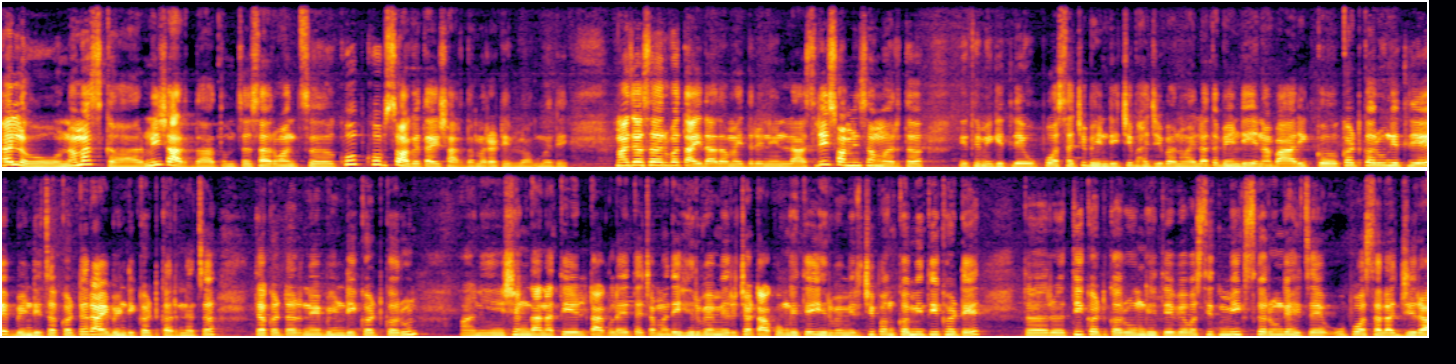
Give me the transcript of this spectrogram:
हॅलो नमस्कार. मी शारदा तुमचं सर्वांचं खूप खूप स्वागत आहे शारदा मराठी ब्लॉगमध्ये. माझ्या सर्व ताई दादा मैत्रिणींना श्री स्वामी समर्थ इथे मी घेतली उपवासाची भेंडीची भाजी बनवायला. तर भेंडी आहे ना बारीक कट करून घेतली आहे. भेंडीचं कटर आहे भेंडी कट करण्याचं. त्या कटरने भेंडी कट करून आणि शेंगदाणा तेल टाकलं आहे त्याच्यामध्ये हिरव्या मिरच्या टाकून घेते. हिरव्या मिरची पण कमी तिखट आहे. तर ती कट करून घेते व्यवस्थित मिक्स करून घ्यायचं. आहे उपवासाला जिरा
